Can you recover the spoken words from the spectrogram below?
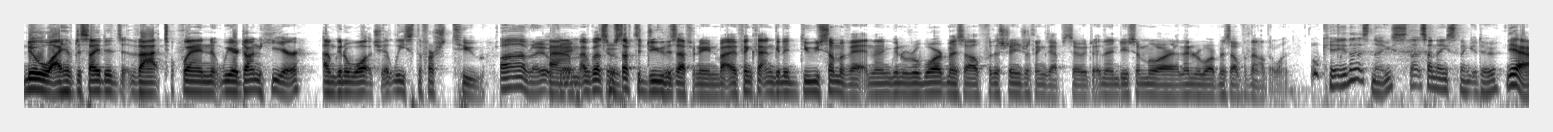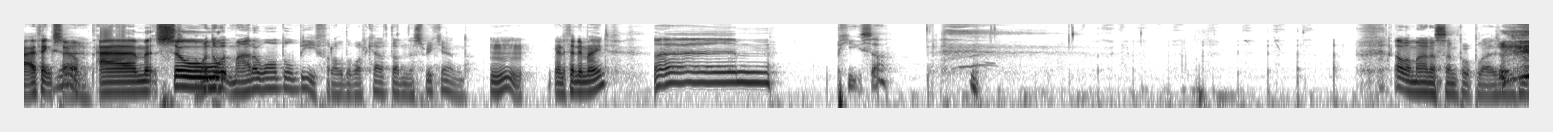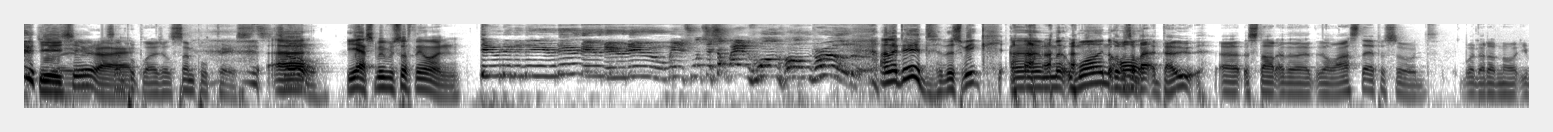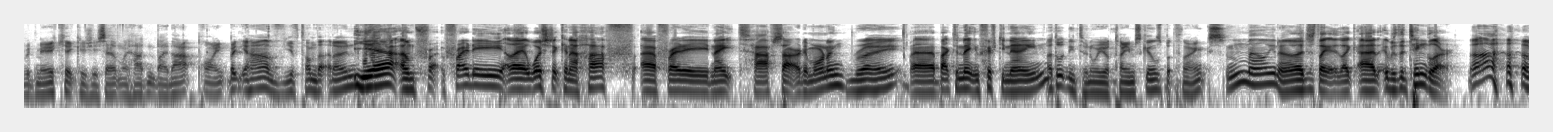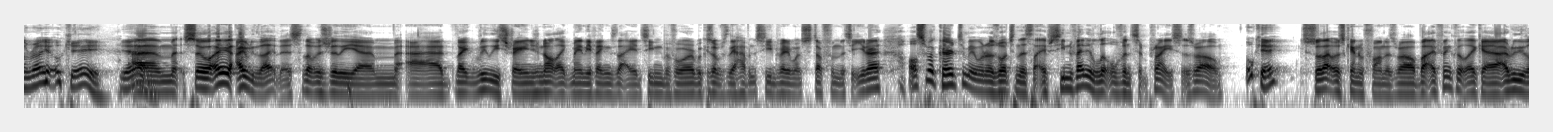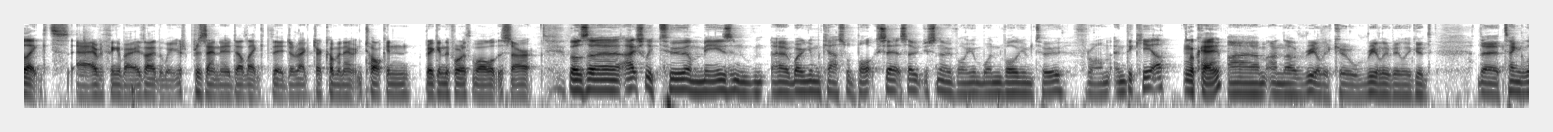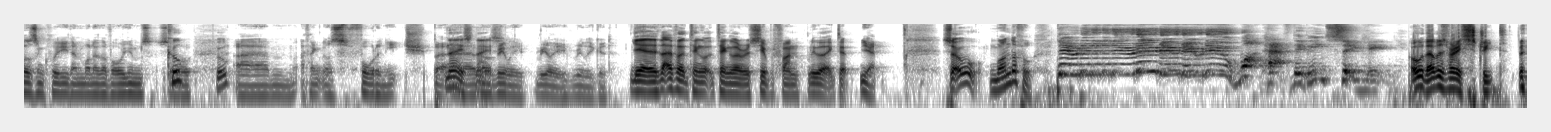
No, I have decided that when we are done here, I'm going to watch at least the first two. Ah, right. Okay. Um, I've got some Cool. stuff to do this afternoon, but I think that I'm going to do some of it, and then I'm going to reward myself with a Stranger Things episode, and then do some more, and then reward myself with another one. Okay, that's nice. That's a nice thing to do. Yeah, I think so. Um, so I wonder what my reward will be for all the work I've done this weekend. Mm, anything in mind? Um, pizza. I'm a man of simple pleasures. mate. You So, sure are. Simple pleasures, simple tastes. Uh, so, yes, moving something on. And I did this week. Um, one there was a bit of doubt at the start of the, the last episode whether or not you would make it because you certainly hadn't by that point. But you have. You've turned it around. Yeah, and fr- Friday. I watched it kind of half uh, Friday night, half Saturday morning. Right. Uh, back to 1959. I don't need to know your timescales, but thanks. Mm, Well, you know, I just like like uh, it was the Tingler. Ah, right. Okay. Yeah. Um, so I, I really like this. That was really um uh, like really strange, not like many things that I had seen before because obviously I haven't seen very much stuff from this era. Also occurred to me when I was watching this that I've seen very little Vincent Price as well. Okay. So that was kind of fun as well. But I think that like uh, I really liked uh, everything about it. I like the way it was presented. I liked the director coming out and talking, breaking the fourth wall at the start. There's uh, actually two amazing uh, William Castle box sets out just now, Volume 1, Volume 2, from Indicator. Okay. Um, and they're really cool, really, really good. The Tingler's included in one of the volumes. So, Cool, cool. Um, I think there's four in each, but Nice, uh, they're nice. really, really, really good. Yeah, I thought Tingler, Tingler was super fun. Really liked it. Yeah, So, wonderful. What have they been singing? oh, that was very street.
